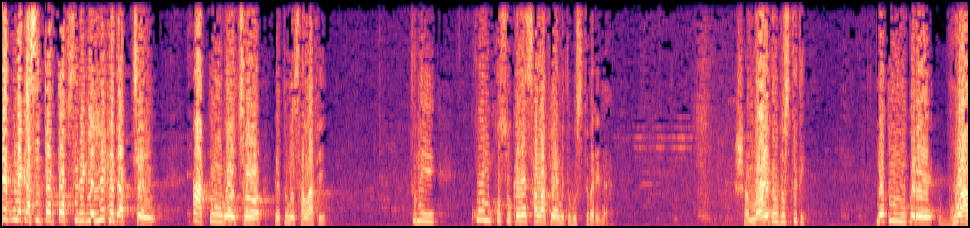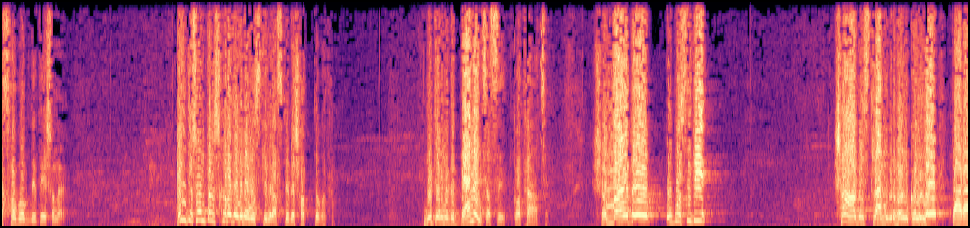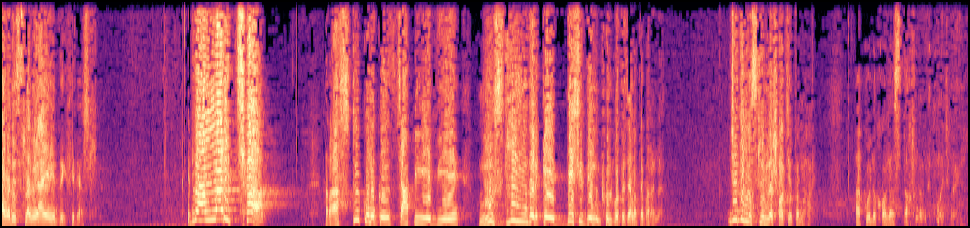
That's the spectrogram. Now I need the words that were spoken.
ইবনে কাসির তার তাফসির এগুলো লিখে যাচ্ছেন। আর তুমি বলছো যে তুমি সালাফি। তুমি কোন কসুকে সালাফি আমি তো বুঝতে পারি না। সম্মানিত উপস্থিতি, নতুন করে ভুয়া সবক দিতে এসো না। কিন্তু সন্ত্রাস করা যাবে না, মুসলিম রাষ্ট্রে, এটা সত্য কথা। দুইটার মধ্যে ব্যালেন্স আছে, কথা আছে। সম্মানিত উপস্থিতি সব ইসলাম গ্রহণ করল, তারা আবার ইসলামী আইনের দিকে ফিরে আসলো। এটা আল্লাহর ইচ্ছা। রাষ্ট্র কোন কিছু চাপিয়ে দিয়ে মুসলিমদেরকে বেশি দিন ভুল পথে চালাতে পারে না। যদি মুসলিমরা সচেতন হয়। আকুল কল আস্তাগফিরুল্লাহ আজমাইন।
